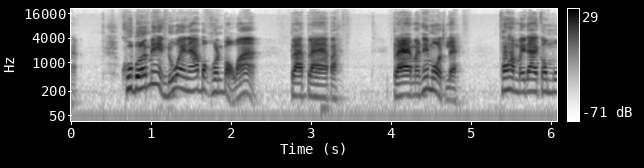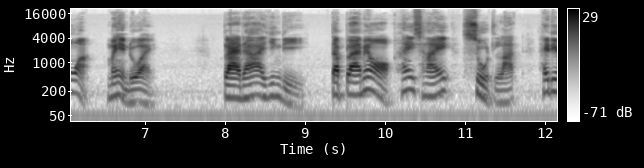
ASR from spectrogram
ฮะครูเบิร์ตไม่เห็นด้วยนะบางคนบอกว่า แปลแปลไปแปลมันให้หมดเลย ถ้าทำไม่ได้ก็มั่วไม่เห็นด้วย แปลได้ยิ่งดี แต่แปลไม่ออกให้ใช้สูตรลัดให้ได้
